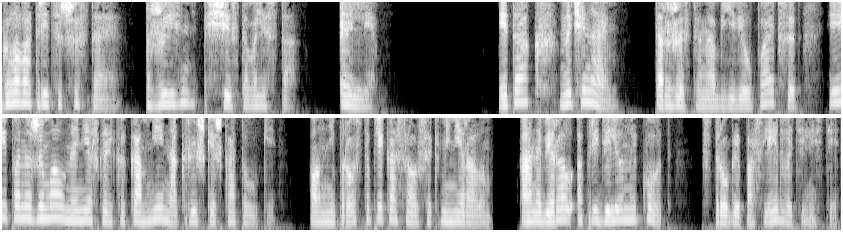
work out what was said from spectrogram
Глава 36. Жизнь с чистого листа. Элли. «Итак, начинаем», — торжественно объявил Пайпсет и понажимал на несколько камней на крышке шкатулки. Он не просто прикасался к минералам, а набирал определенный код в строгой последовательности,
